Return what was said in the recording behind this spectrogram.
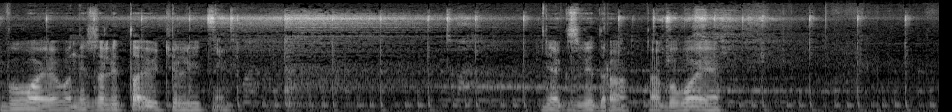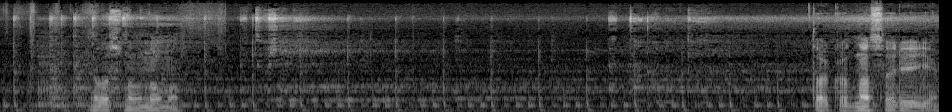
буває вони залітають елітні. Як з відра, а буває в основному. Так, одна серія є.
